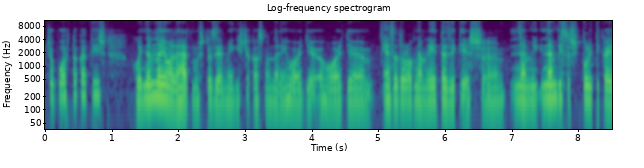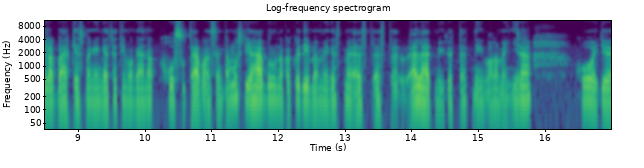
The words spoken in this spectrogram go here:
csoportokat is, hogy nem nagyon lehet most azért mégiscsak azt mondani, hogy, hogy ez a dolog nem létezik, és nem, nem biztos, hogy politikailag bárki ezt megengedheti magának hosszú távon. Szerintem most ugye a háborúnak a ködében még ezt, ezt, ezt el lehet működtetni valamennyire, hogy,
